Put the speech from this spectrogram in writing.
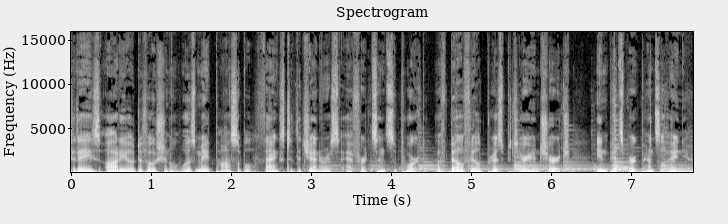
Today's audio devotional was made possible thanks to the generous efforts and support of Bellefield Presbyterian Church in Pittsburgh, Pennsylvania.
